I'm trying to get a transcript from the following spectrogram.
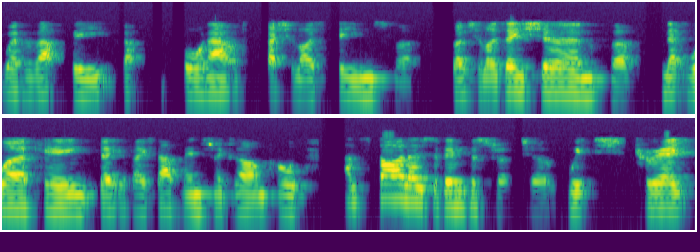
whether that be that's born out of specialized teams for virtualization, for networking, database admins, for example, and silos of infrastructure, which create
